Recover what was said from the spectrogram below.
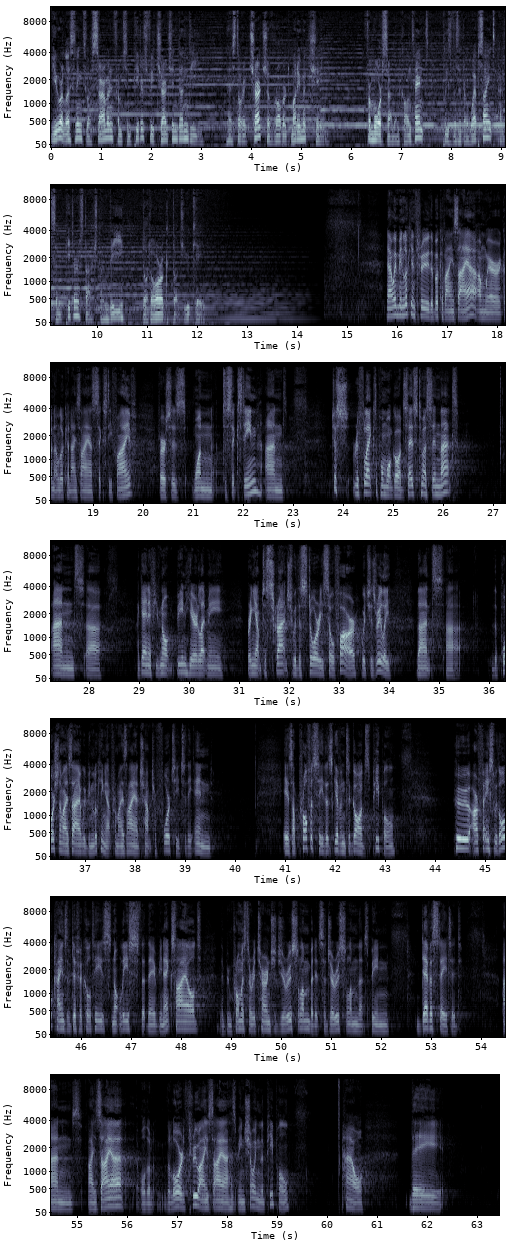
You are listening to a sermon from St Peter's Free Church in Dundee, the historic church of Robert Murray McCheyne. For more sermon content, please visit our website at stpeters-dundee.org.uk. Now, we've been looking through the book of Isaiah, and we're going to look at Isaiah 65, verses 1 to 16, and just reflect upon what God says to us in that. And uh, Again, if you've not been here, let me bring you up to scratch with the story so far, which is really that uh, the portion of Isaiah we've been looking at from Isaiah chapter 40 to the end is a prophecy that's given to God's people who are faced with all kinds of difficulties, not least that they've been exiled. They've been promised a return to Jerusalem, but it's a Jerusalem that's been devastated. And Isaiah, or the, the Lord through Isaiah, has been showing the people how they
